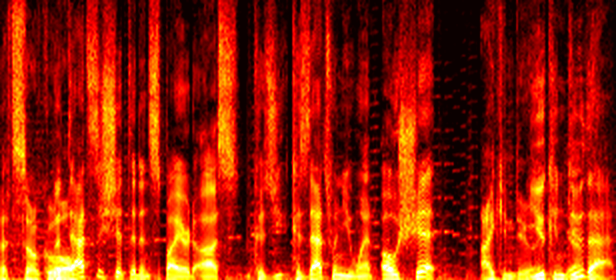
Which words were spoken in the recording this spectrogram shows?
That's so cool. But that's the shit that inspired us because because that's when you went, oh shit, I can do it. you can do that.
